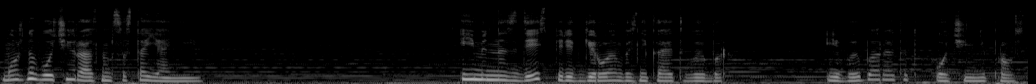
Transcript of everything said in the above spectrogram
можно в очень разном состоянии – именно здесь перед героем возникает выбор. И выбор этот очень непрост.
